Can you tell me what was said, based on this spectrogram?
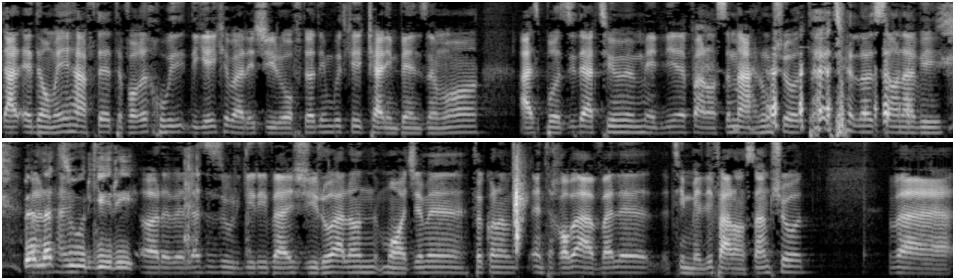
در ادامه هفته اتفاق خوبی دیگه ای که برای ژیرو افتاد این بود که کریم بنزما از بازی در تیم ملی فرانسه محروم شد. در اطلاع ثانوی. بلت زورگیری. آره بلت زورگیری و ژیرو الان مهاجم فکر کنم انتخاب اول تیم ملی فرانسه هم شد. و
